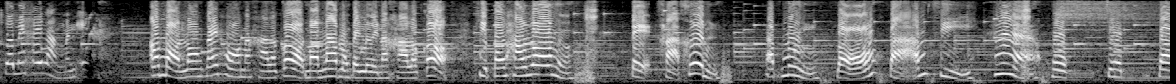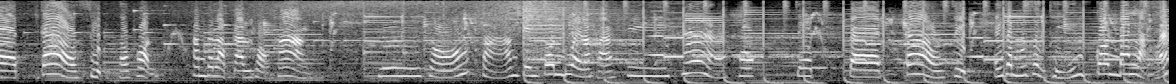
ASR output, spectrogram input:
เพื่อไม่ให้หลังมันเอ็นเอาหมอนรองใต้ท้องนะคะ แล้วก็นอนราบลงไปเลยนะคะ แล้วก็ขีบปลายเท้าลง เตะขาขึ้น นับหนึ่งสองสามสี่ห้าหกเจ็ดแปดเก้าสิบแล้วผ่อน ทำสลับกันสองข้างหนึ่งสองสามเกรงก้นด้วยนะคะสี่ห้าหกเจ็ดแปดเก้าสิบเองจะรู้สึกถึงก้นด้านหลังนะ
